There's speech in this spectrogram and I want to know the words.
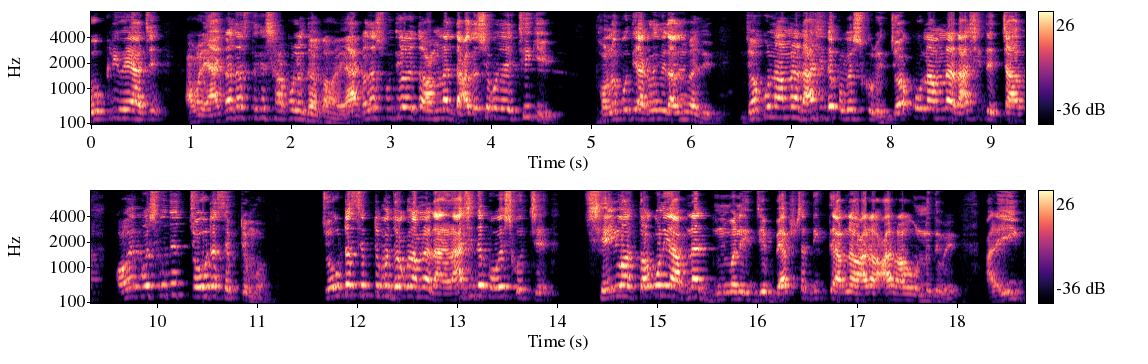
বকরি হয়ে আছে। আবার একাদশ থেকে সাফল্য দেখা হয়। একাদশ প্রতি হয়তো আমরা দ্বাদশে বসে ঠিকই। ধনপতি একাদশে দ্বাদশ বসে যখন আমরা রাশিতে প্রবেশ করি, যখন আমরা রাশিতে চা কবে প্রবেশ করছে? চৌঠা সেপ্টেম্বর। চৌঠা সেপ্টেম্বর যখন আমরা রা- রাশিতে প্রবেশ করছে, সেই তখনই আপনার মানে যে ব্যবসার দিক থেকে আপনার আরও আরও উন্নতি হবে। আর এই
